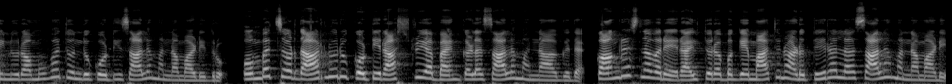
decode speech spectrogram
ಐನೂರ ಮೂವತ್ತೊಂದು ಕೋಟಿ ಸಾಲ ಮನ್ನಾ ಮಾಡಿದ್ರು. ಒಂಬತ್ ಸಾವಿರದ ಆರುನೂರು ಕೋಟಿ ರಾಷ್ಟ್ರೀಯ ಬ್ಯಾಂಕ್ಗಳ ಸಾಲ ಮನ್ನಾ ಆಗಿದೆ. ಕಾಂಗ್ರೆಸ್ನವರೇ ರೈತರ ಬಗ್ಗೆ ಮಾತನಾಡುತ್ತೀರಲ್ಲ ಸಾಲ ಮನ್ನಾ ಮಾಡಿ.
